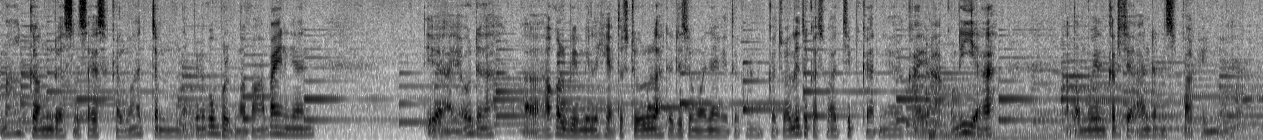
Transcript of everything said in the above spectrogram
magang udah selesai segala macem tapi aku belum ngapa-ngapain kan. Ya ya udah uh, aku lebih milih ya terus dulu lah dari semuanya gitu kan. Kecuali tugas wajib kan ya kayak kuliah atau mungkin kerjaan dan sebagainya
